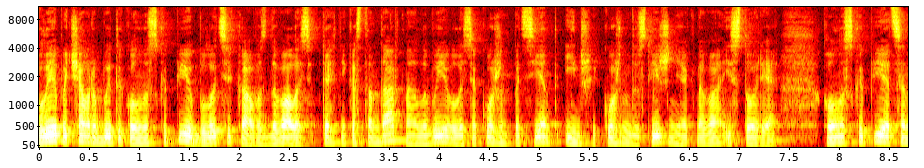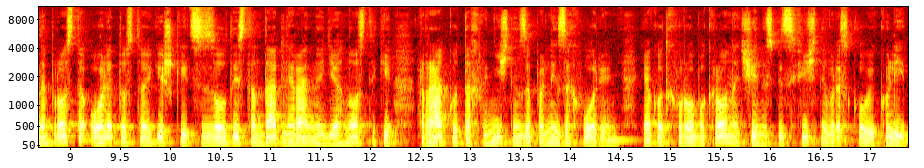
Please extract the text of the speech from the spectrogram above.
Коли я почав робити колоноскопію, було цікаво. Здавалося б, техніка стандартна, але виявилося кожен пацієнт інший, кожне дослідження як нова історія. Колоноскопія це не просто огляд товстої кишки, це золотий стандарт для ранньої діагностики раку та хронічних запальних захворювань, як от хвороба крона чи неспецифічний виразковий коліт.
